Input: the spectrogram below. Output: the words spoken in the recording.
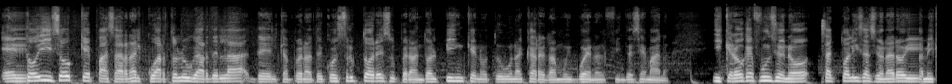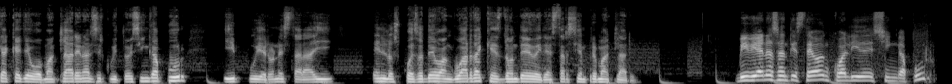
Esto hizo que pasaran al cuarto lugar de la, del campeonato de constructores, superando al PIN, que no tuvo una carrera muy buena el fin de semana. Y creo que funcionó esa actualización aerodinámica que llevó McLaren al circuito de Singapur y pudieron estar ahí en los puestos de vanguardia, que es donde debería estar siempre McLaren. Viviana Santiesteban, quali de Singapur.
